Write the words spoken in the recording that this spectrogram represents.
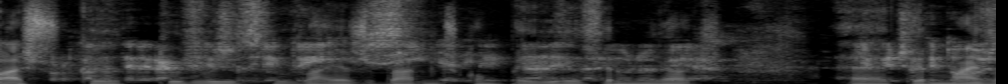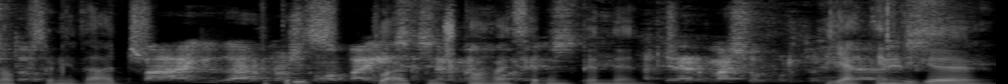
acho que tudo isso vai ajudar-nos como país a ser melhores, a ter mais oportunidades. Por isso, claro que nos convém ser independentes. E há quem diga,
